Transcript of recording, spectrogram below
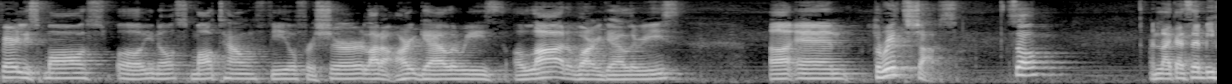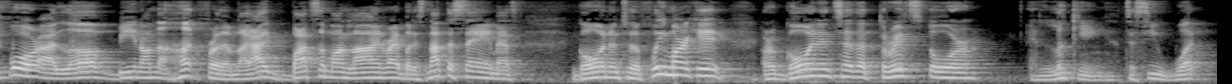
fairly small. Uh, you know, small town feel for sure. A lot of art galleries, a lot of art galleries, uh, and thrift shops. So and like I said before, I love being on the hunt for them. Like I bought some online, right? But it's not the same as going into the flea market or going into the thrift store and looking to see what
